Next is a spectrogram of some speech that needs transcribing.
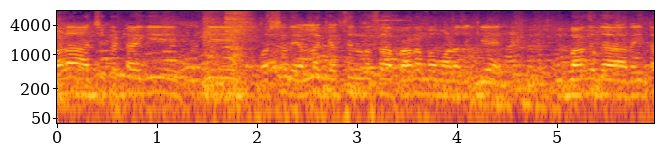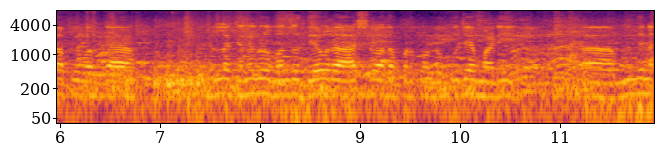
ಭಾಳ ಅಚ್ಚುಕಟ್ಟಾಗಿ ಪ್ರತಿ ವರ್ಷದ ಎಲ್ಲ ಕೆಲಸಗಳನ್ನು ಸಹ ಪ್ರಾರಂಭ ಮಾಡೋದಕ್ಕೆ ಈ ಭಾಗದ ರೈತಾಪಿ ವರ್ಗ, ಎಲ್ಲ ಜನಗಳು ಬಂದು ದೇವರ ಆಶೀರ್ವಾದ ಪಡ್ಕೊಂಡು ಪೂಜೆ ಮಾಡಿ ಮುಂದಿನ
